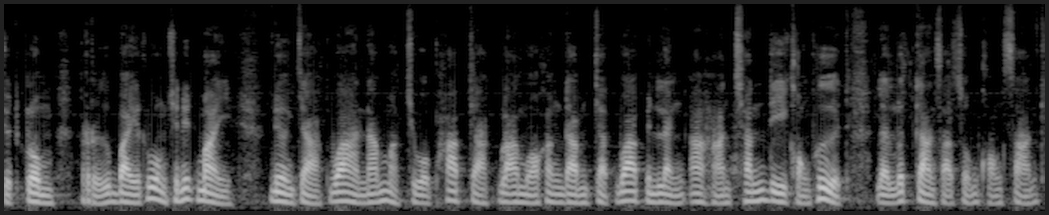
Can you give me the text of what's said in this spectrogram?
จุดกลม หรือใบร่วงชนิดใหม่ เนื่องจากว่าน้ำหมักชีวภาพจากปลาหมอคังดำจัดว่าเป็นแหล่งอาหารชั้นดีของพืช และลดการสะสมของสารเค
